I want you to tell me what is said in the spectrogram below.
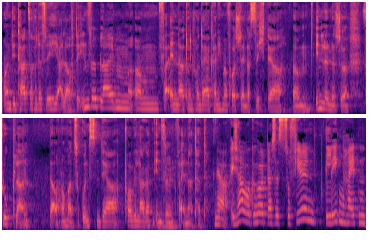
und die Tatsache, dass wir hier alle auf der Insel bleiben, ähm, verändert. Und von daher kann ich mir vorstellen, dass sich der ähm, inländische Flugplan da auch nochmal zugunsten der vorgelagerten Inseln verändert hat. Ja, ich habe gehört, dass es zu vielen Gelegenheiten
